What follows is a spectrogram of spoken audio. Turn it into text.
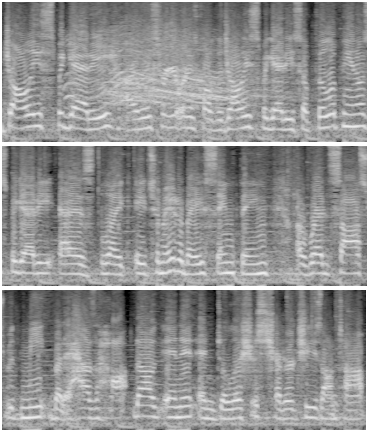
Jolly Spaghetti. I always forget what it's called. The Jolly Spaghetti. So Filipino spaghetti is like a tomato base. Same thing. A red sauce with meat, but it has a hot dog in it and delicious cheddar cheese on top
